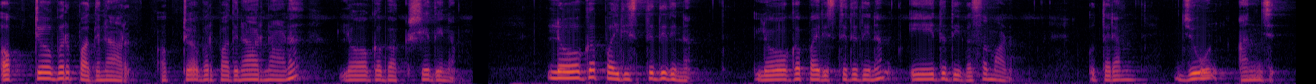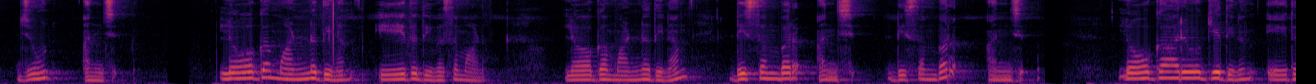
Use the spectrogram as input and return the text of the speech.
ഒക്ടോബർ പതിനാറ്. ഒക്ടോബർ പതിനാറിനാണ് ലോക ഭക്ഷ്യദിനം ലോക പരിസ്ഥിതി ദിനം ലോക പരിസ്ഥിതി ദിനം ഏത് ദിവസമാണ്? ഉത്തരം ജൂൺ അഞ്ച്. ജൂൺ അഞ്ച്. ലോക മണ്ണ് ദിനം ഏത് ദിവസമാണ്? ലോക മണ്ണ് ദിനം ഡിസംബർ അഞ്ച്. ഡിസംബർ അഞ്ച്. ലോകാരോഗ്യ ദിനം ഏത്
